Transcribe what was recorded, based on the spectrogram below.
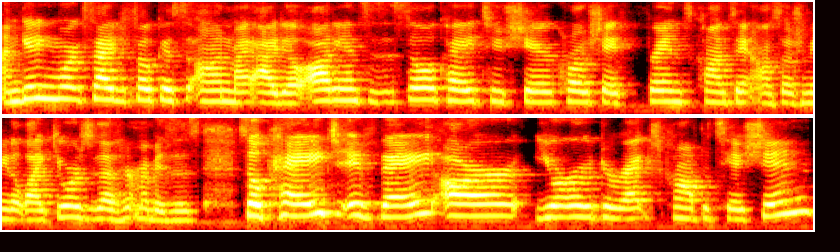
I'm getting more excited to focus on my ideal audience. Is it still okay to share crochet friends content on social media like yours? Does that hurt my business? So, Paige, if they are your direct competition,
